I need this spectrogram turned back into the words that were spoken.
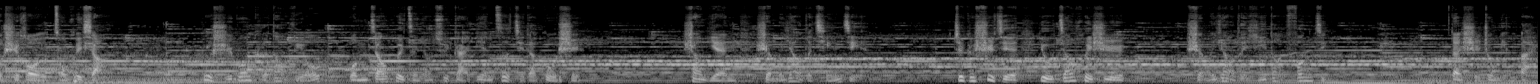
有时候总会想，若时光可倒流，我们将会怎样去改变自己的故事？上演什么样的情节？这个世界又将会是什么样的一道风景？但始终明白，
